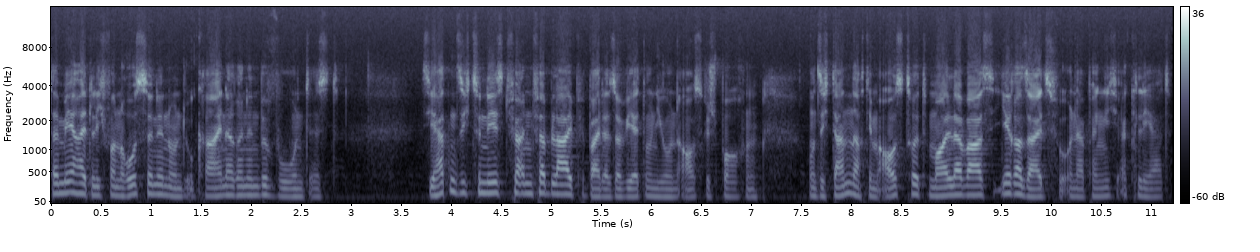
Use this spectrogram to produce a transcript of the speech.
der mehrheitlich von Russinnen und Ukrainerinnen bewohnt ist. Sie hatten sich zunächst für einen Verbleib bei der Sowjetunion ausgesprochen und sich dann nach dem Austritt Moldawas ihrerseits für unabhängig erklärt.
